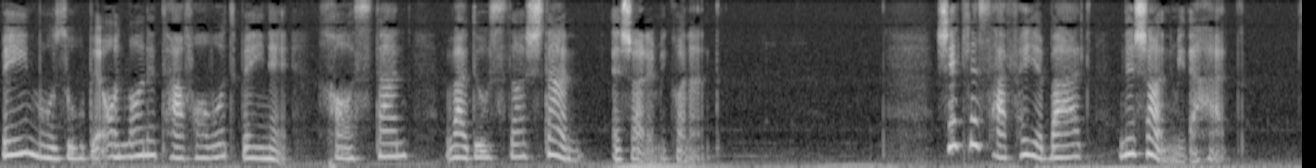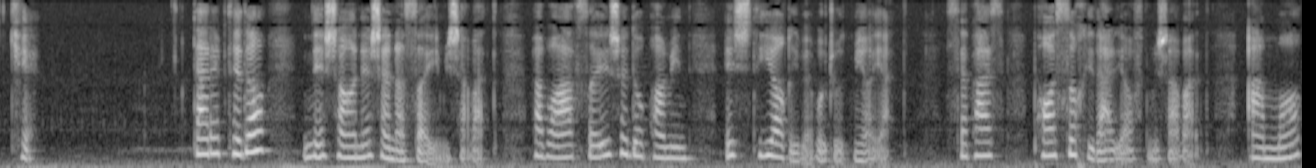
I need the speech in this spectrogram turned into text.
به این موضوع به عنوان تفاوت بین خواستن و دوست داشتن اشاره می کنند. شکل صفحه بعد نشان می دهد که در ابتدا نشانه شناسایی می شود و با افزایش دوپامین اشتیاقی به وجود می آید. سپس پاسخی دریافت می شود اما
